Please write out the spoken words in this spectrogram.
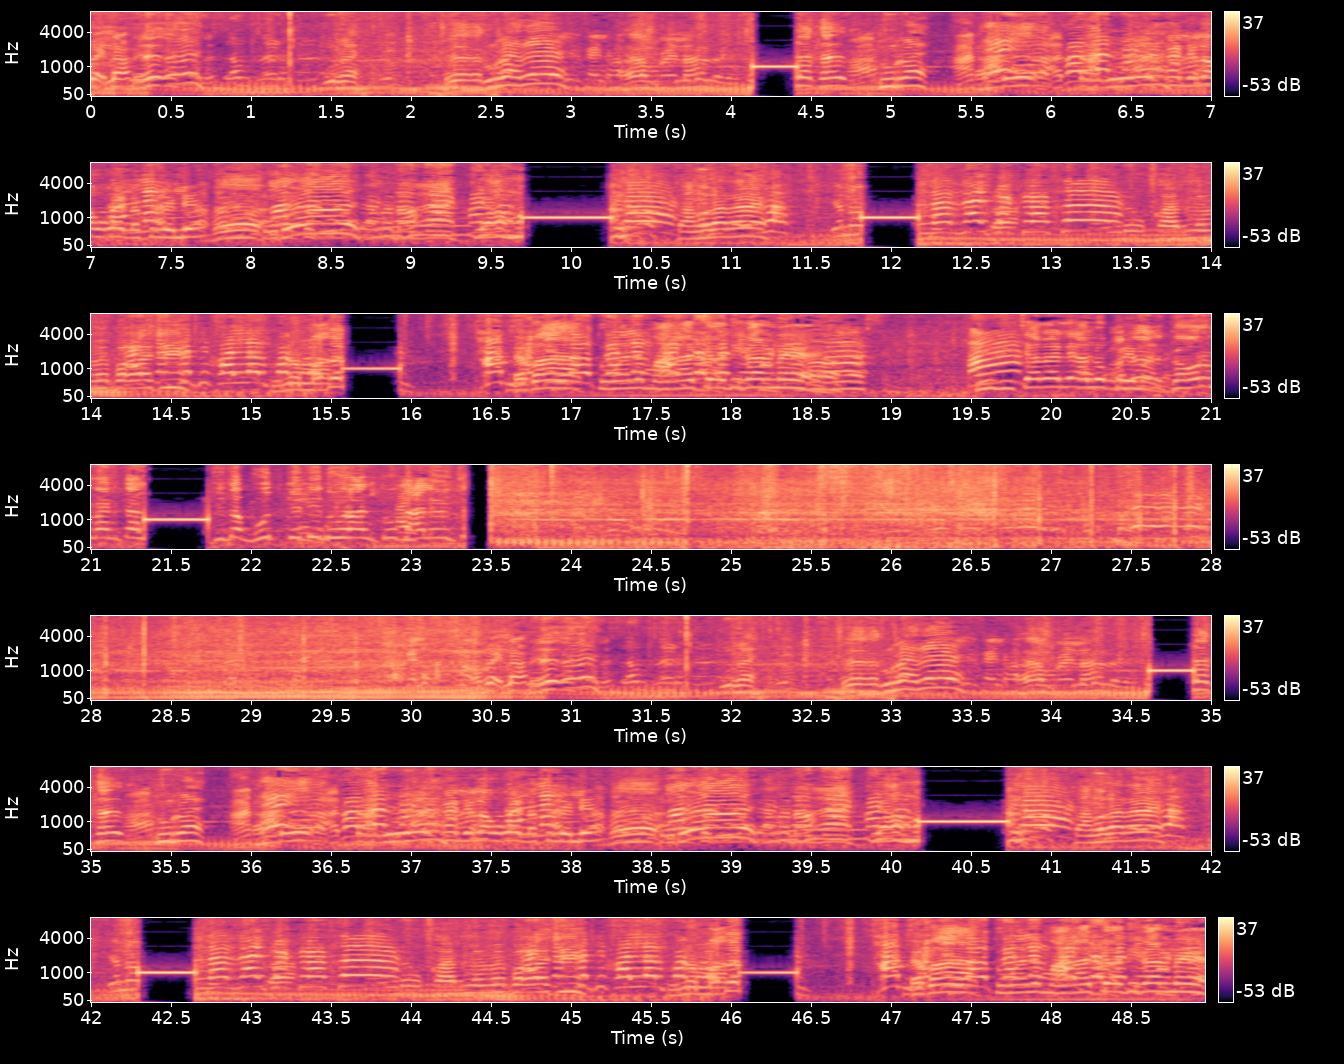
राहिला दूर आहे दूर आहे रे काय दूर आहे चांगला राय काढलं नाही पकडायची तुम्हाला मारायचे अधिकार नाही विचारायला आलो प्रेमाने गव्हर्नमेंटचा तिथं भूत किती दूर आणि तू काय विचार दूर आहे दूर आहे रे काय दूर आहे चांगला राय काढलं नाही पकडायची तुम्हाला मारायचे अधिकार नाही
